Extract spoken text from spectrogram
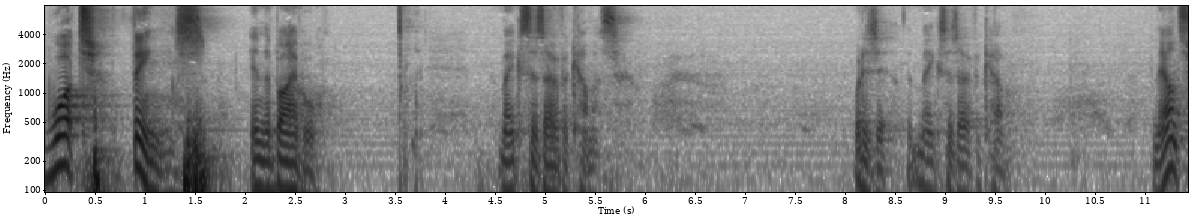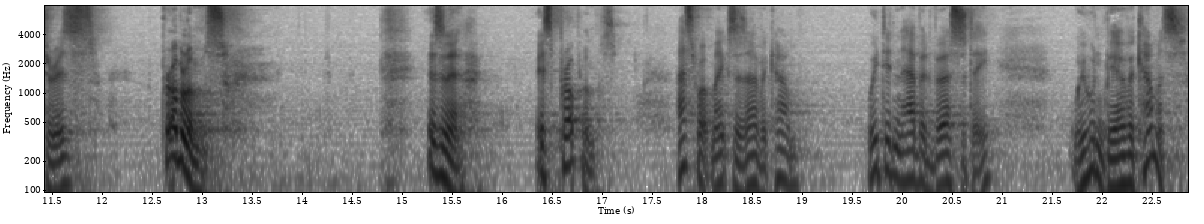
What things in the Bible makes us overcomers? What is it that makes us overcome? And the answer is problems. Isn't it? It's problems. That's what makes us overcome. We didn't have adversity, we wouldn't be overcomers.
